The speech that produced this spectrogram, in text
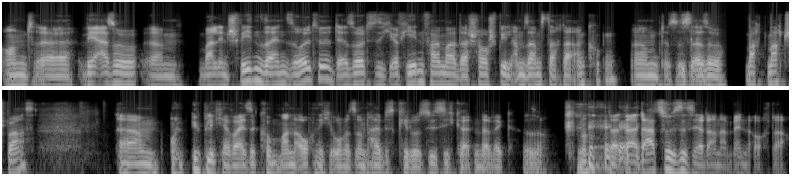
Und äh, wer also ähm, mal in Schweden sein sollte, der sollte sich auf jeden Fall mal das Schauspiel am Samstag da angucken. Ähm, das ist also, macht, macht Spaß. Ähm, und üblicherweise kommt man auch nicht ohne so ein halbes Kilo Süßigkeiten da weg. Also, ne? da, da, dazu ist es ja dann am Ende auch da.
